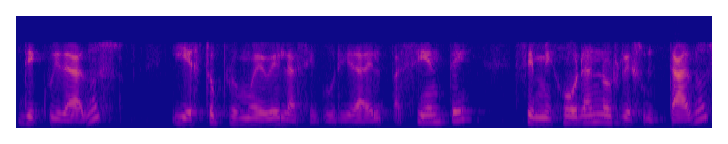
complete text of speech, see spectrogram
de cuidados y esto promueve la seguridad del paciente, se mejoran los resultados,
